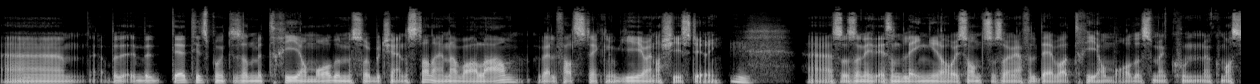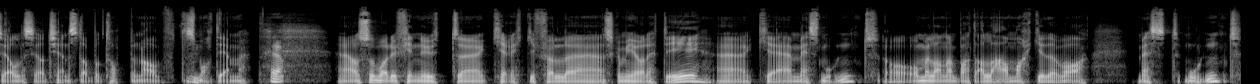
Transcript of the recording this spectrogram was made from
På det tidspunktet så hadde vi tre områder vi så på tjenester. Det ene var alarm, velferdsteknologi og energistyring. Mm. Så sånn, I en sånn lengre horisont så så jeg i hvert fall det var tre områder som en kunne kommersialisere tjenester på toppen av det smarte hjemmet. Ja. Og Så var det å finne ut uh, hvilken rekkefølge skal vi gjøre dette i, hva er mest modent. Og, vi landa på at alarmmarkedet var mest modent.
